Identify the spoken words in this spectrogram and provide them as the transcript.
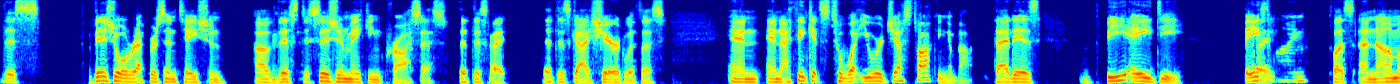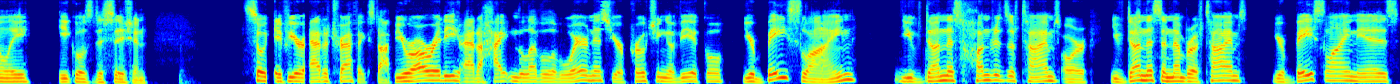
this visual representation of mm-hmm. this decision making process that this right. that this guy shared with us. And and I think it's to what you were just talking about. That is BAD. Baseline right. plus anomaly equals decision. So if you're at a traffic stop, you're already at a heightened level of awareness, you're approaching a vehicle, your baseline, you've done this hundreds of times or you've done this a number of times, your baseline is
